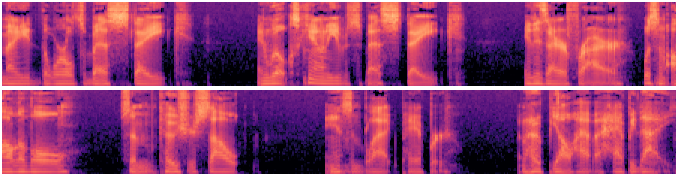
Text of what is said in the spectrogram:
made the world's best steak, and Wilkes County was best steak in his air fryer with some olive oil, some kosher salt, and some black pepper. And I hope y'all have a happy day.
